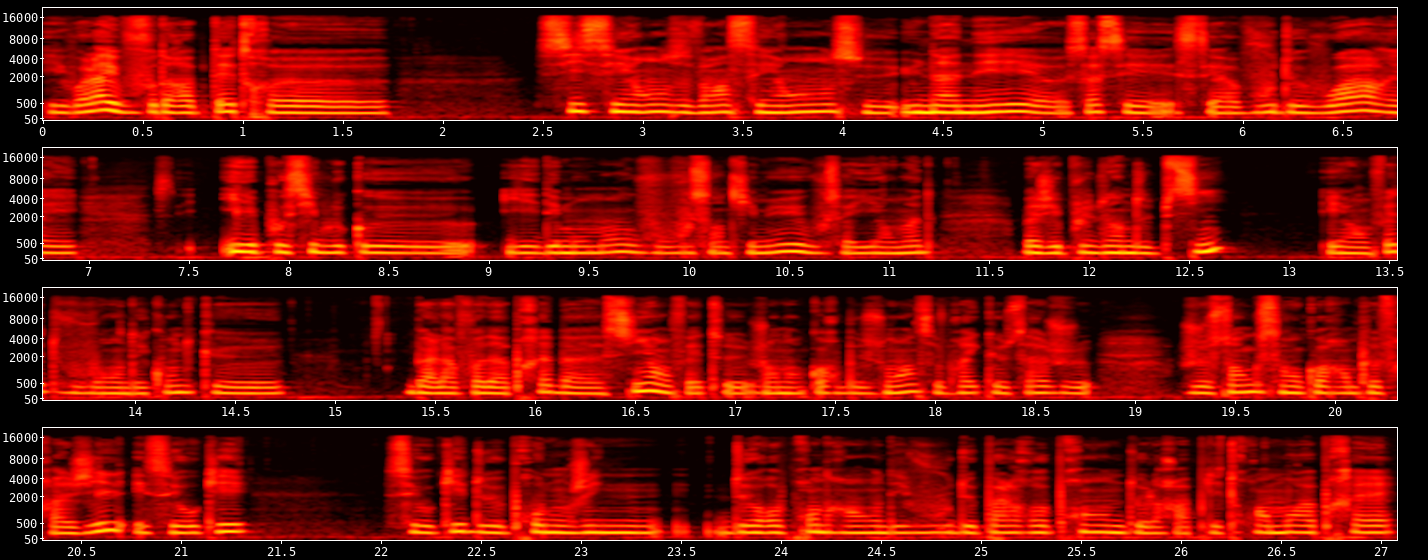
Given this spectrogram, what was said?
et voilà, il vous faudra peut-être 6 euh, séances, 20 séances, une année. Euh, ça, c'est à vous de voir. Et il est possible qu'il y ait des moments où vous vous sentiez mieux et vous soyez en mode bah, j'ai plus besoin de psy. Et en fait, vous vous rendez compte que bah, la fois d'après, bah, si, en fait, j'en ai encore besoin. C'est vrai que ça, je, je sens que c'est encore un peu fragile et c'est ok. C'est ok de prolonger, de reprendre un rendez-vous, de pas le reprendre, de le rappeler trois mois après,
